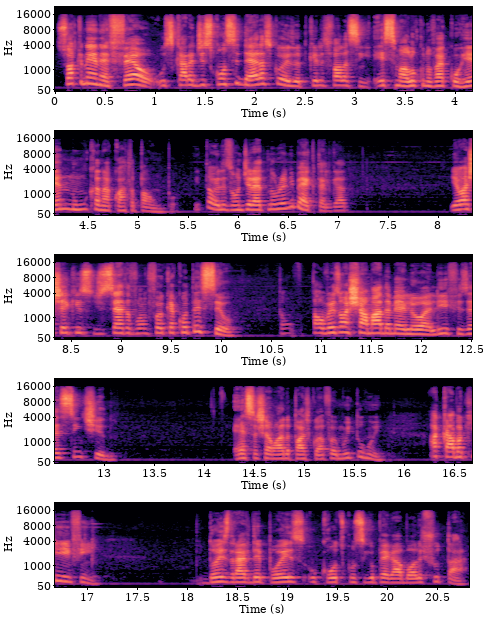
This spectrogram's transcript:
Só que na NFL, os caras desconsideram as coisas, porque eles falam assim: esse maluco não vai correr nunca na quarta para um, pô. Então eles vão direto no running back, tá ligado? E eu achei que isso, de certa forma, foi o que aconteceu. Então, talvez uma chamada melhor ali fizesse sentido. Essa chamada particular foi muito ruim. Acaba que, enfim, dois drives depois, o Colts conseguiu pegar a bola e chutar.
